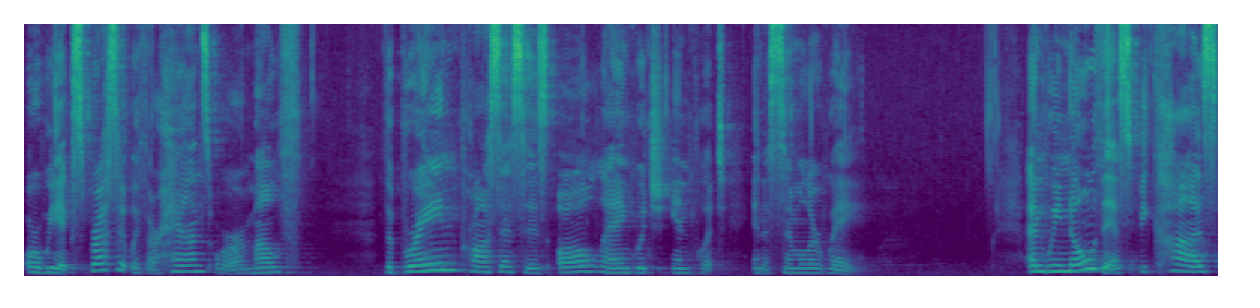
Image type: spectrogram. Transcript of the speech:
or we express it with our hands or our mouth, the brain processes all language input in a similar way. And we know this because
